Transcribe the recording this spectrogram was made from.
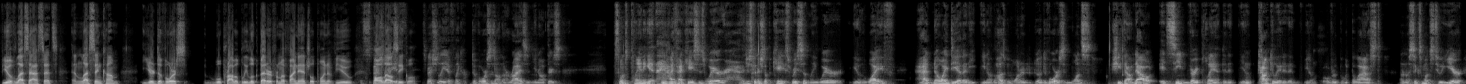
if you have less assets and less income your divorce will probably look better from a financial point of view all else if- equal especially if like divorce is on the horizon. You know, if there's someone's planning it. Mhm. I've had cases where I just finished up a case recently where you know the wife had no idea that he, you know, the husband wanted a divorce, and once she found out, it seemed very planned and it, you know, calculated, and you know, over the, like the last. I don't know, six months to a year,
